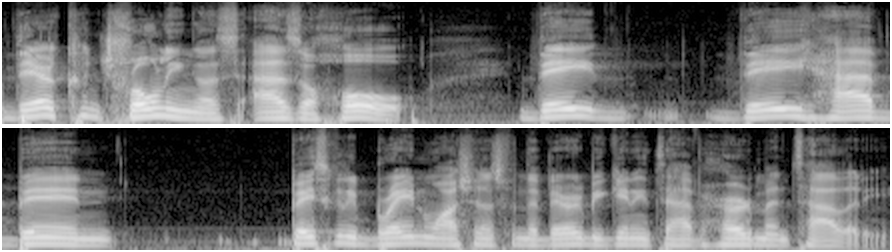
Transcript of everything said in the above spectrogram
they're controlling us as a whole. They they have been basically brainwashing us from the very beginning to have herd mentality.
